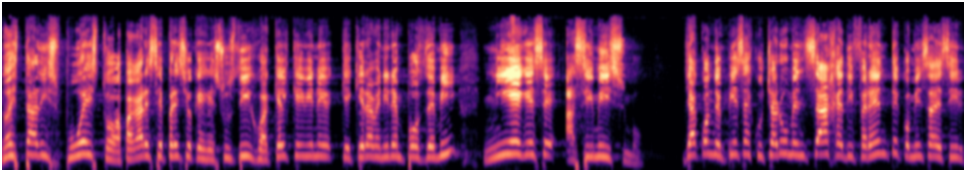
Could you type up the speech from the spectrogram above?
no está dispuesto a pagar ese precio que Jesús dijo, aquel que viene que quiera venir en pos de mí, niéguese a sí mismo. Ya cuando empieza a escuchar un mensaje diferente, comienza a decir,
